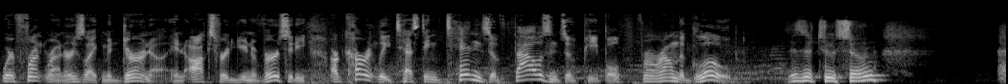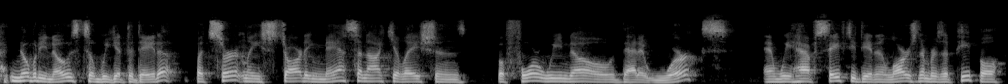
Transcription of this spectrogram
where frontrunners like Moderna and Oxford University are currently testing tens of thousands of people from around the globe. Is it too soon? Nobody knows till we get the data, but certainly starting mass inoculations before we know that it works and we have safety data in large numbers of people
